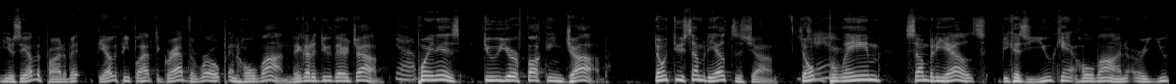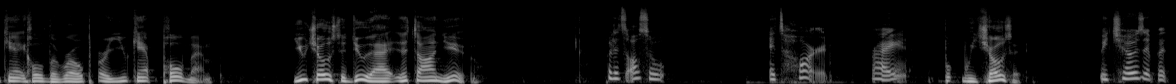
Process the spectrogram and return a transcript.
here's the other part of it: the other people have to grab the rope and hold on. They got to do their job. Yeah. Point is, do your fucking job. Don't do somebody else's job. You Don't can't. blame somebody else because you can't hold on or you can't hold the rope or you can't pull them. You chose to do that. It's on you. But it's also it's hard, right? But we chose it. We chose it, but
